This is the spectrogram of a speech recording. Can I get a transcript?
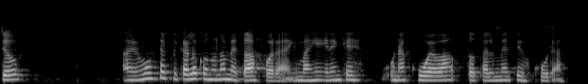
Yo, a mí me gusta explicarlo con una metáfora. Imaginen que es una cueva totalmente oscura.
